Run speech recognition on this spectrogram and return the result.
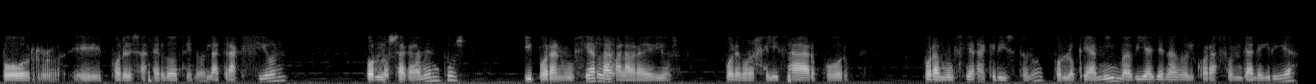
por, eh, por el sacerdote, ¿no? La atracción por los sacramentos y por anunciar la palabra de Dios, por evangelizar, por, por anunciar a Cristo, ¿no? Por lo que a mí me había llenado el corazón de alegría,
